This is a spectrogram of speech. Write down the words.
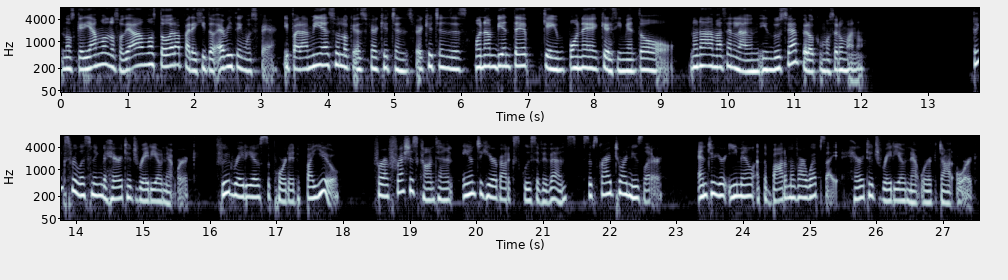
nos queríamos, nos odiábamos, todo era parejito. Everything was fair. Y para mí eso es lo que es Fair Kitchens. Fair Kitchens es un ambiente que impone crecimiento, no nada más en la industria, pero como ser humano. Thanks for listening to Heritage Radio Network, food radio supported by you. For our freshest content and to hear about exclusive events, subscribe to our newsletter. Enter your email at the bottom of our website, heritageradionetwork.org.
